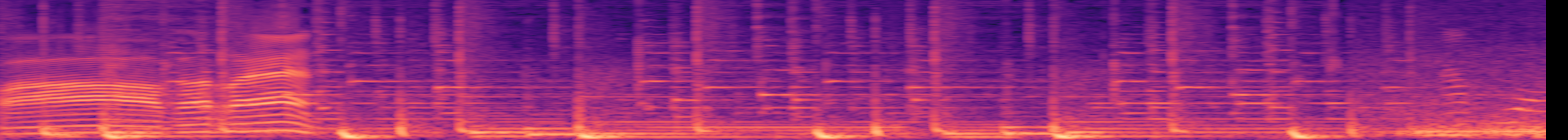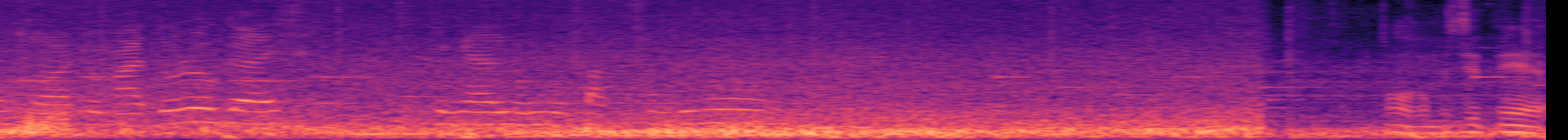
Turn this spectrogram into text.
Wow, keren. Mau ke masjid nih ya.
